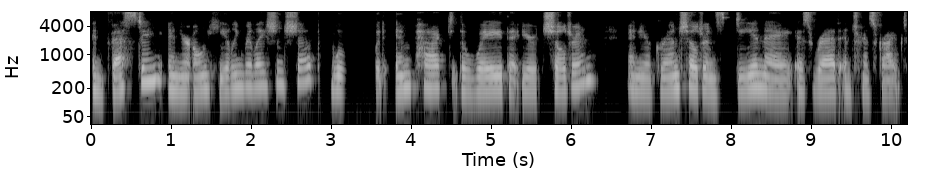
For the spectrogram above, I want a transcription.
investing in your own healing relationship would, would impact the way that your children and your grandchildren's DNA is read and transcribed.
